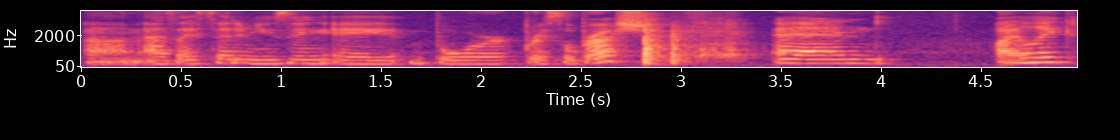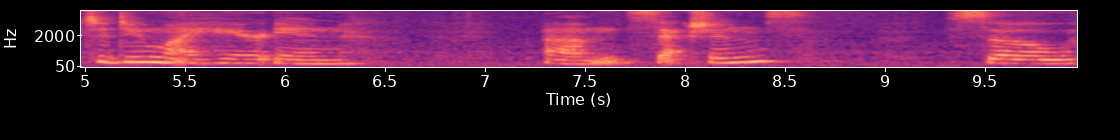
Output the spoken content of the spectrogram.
Um, as I said I'm using a boar bristle brush and I like to do my hair in um, sections so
